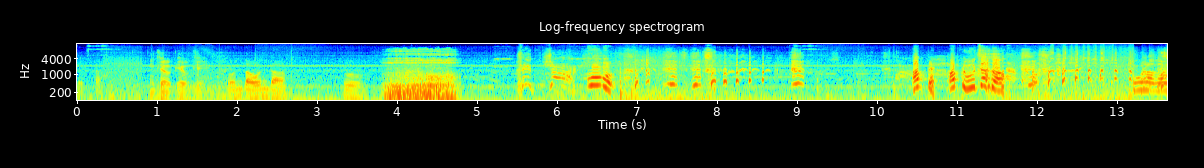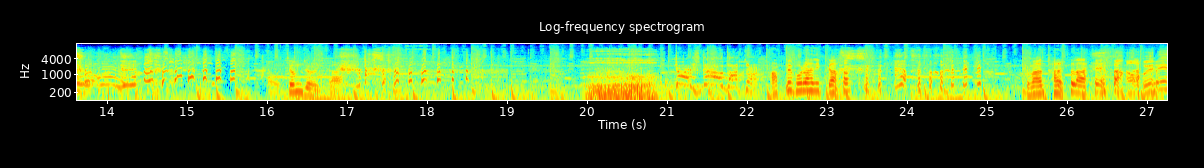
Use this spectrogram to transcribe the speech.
됐다. 오케이 오케이 오케이 온다 온다. 오. 오! 앞에 앞에 오잖아. 올라가고. 어쩜 좋을까? Charge now, Doctor! 앞에 보라니까. 그만 달라 해. 아 왜?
